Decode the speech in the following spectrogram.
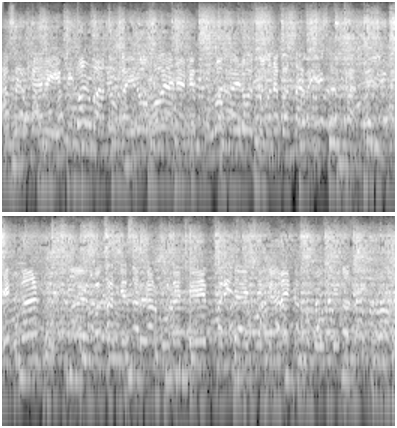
આ સરકારે એક પણ વાદો કર્યો હોય અને એને પૂરો કર્યો હોય તો મને બતાવે સરકાર. એક પણ વખત જે સરકાર બોલે છે ફરી જાય છે, ક્યારેય કશું બોલતી નથી.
